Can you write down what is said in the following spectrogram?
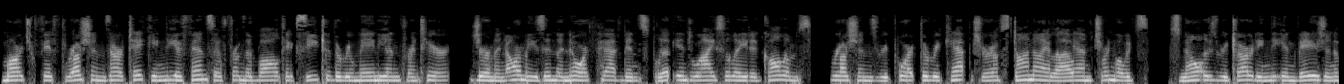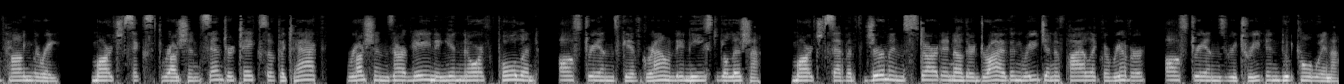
March 5th Russians are taking the offensive from the Baltic Sea to the Romanian frontier. German armies in the north have been split into isolated columns. Russians report the recapture of Stanislau and Czernowitz. Snow is retarding the invasion of Hungary. March 6th Russian center takes up attack. Russians are gaining in North Poland. Austrians give ground in East Galicia. March 7th Germans start another drive in region of Pilica River. Austrians retreat in Bukowina.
